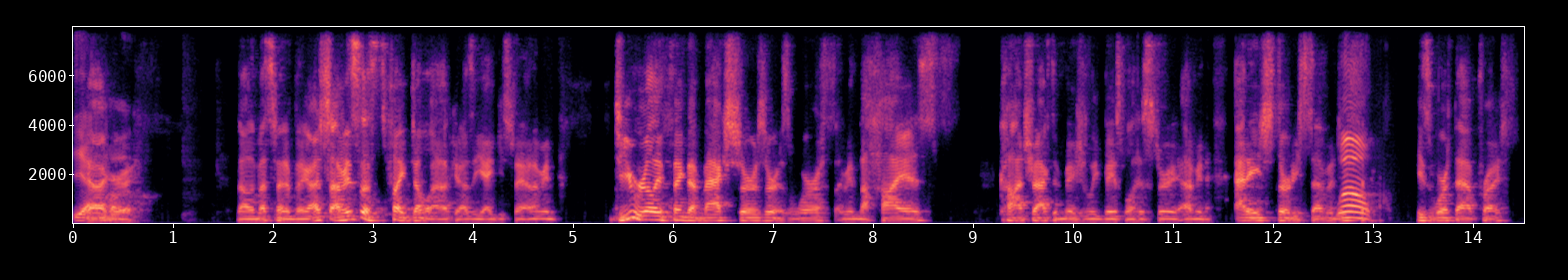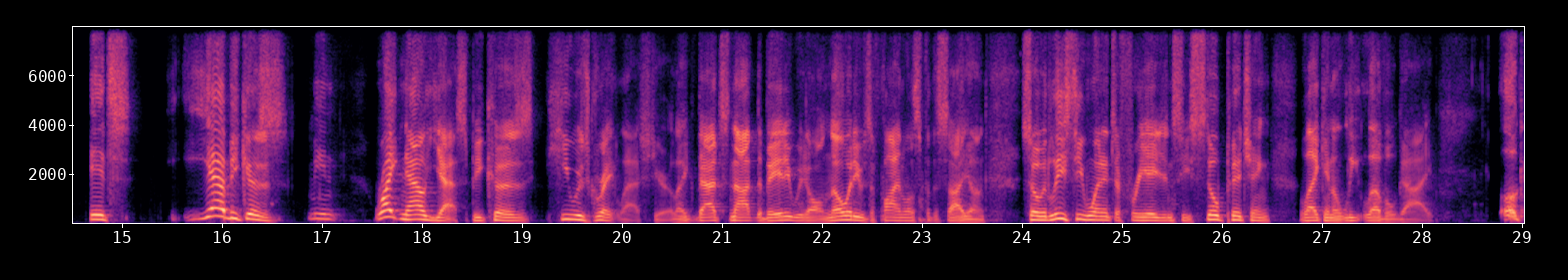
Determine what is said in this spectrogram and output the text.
Yeah, yeah I agree. No, the Mets fan are big. I, just, I mean, it's just playing double advocate as a Yankees fan. I mean, do you really think that Max Scherzer is worth? I mean, the highest contract in Major League Baseball history. I mean, at age 37, well, he's worth that price. It's yeah, because I mean, right now, yes, because he was great last year. Like that's not debated. We all know it. He was a finalist for the Cy Young, so at least he went into free agency still pitching like an elite level guy look,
